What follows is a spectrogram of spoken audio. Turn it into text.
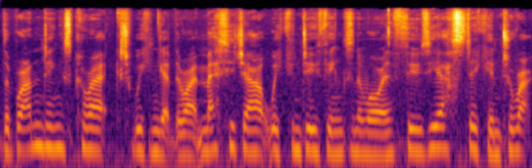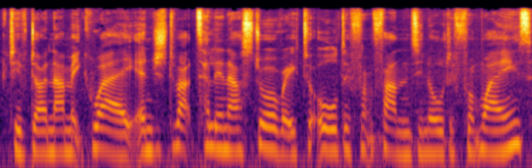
the branding's correct. We can get the right message out. We can do things in a more enthusiastic, interactive, dynamic way, and just about telling our story to all different fans in all different ways.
